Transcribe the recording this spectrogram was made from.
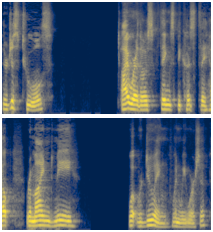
They're just tools. I wear those things because they help remind me what we're doing when we worship,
